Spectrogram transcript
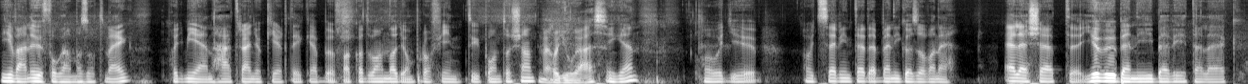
nyilván ő fogalmazott meg, hogy milyen hátrányok érték ebből fakadva, nagyon profintű pontosan. Mert hogy jogász. Igen. Hogy, hogy szerinted ebben igaza van-e? Elesett jövőbeni bevételek,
